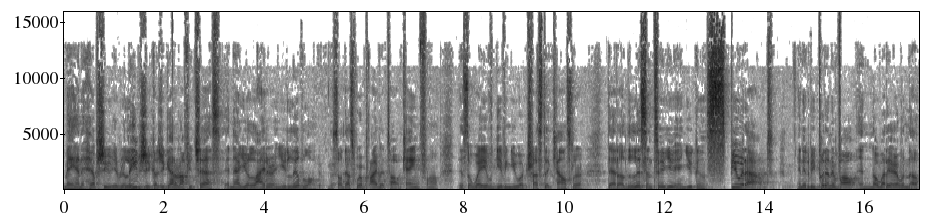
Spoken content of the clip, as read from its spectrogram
Man, it helps you, it relieves you because you got it off your chest and now you're lighter and you live longer. And so that's where private talk came from. It's a way of giving you a trusted counselor that'll listen to you and you can spew it out and it'll be put in a vault and nobody will ever know.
